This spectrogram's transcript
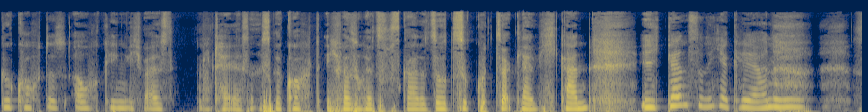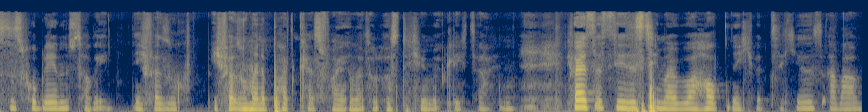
gekochtes auch kriegen. Ich weiß, Nutella-Essen ist gekocht. Ich versuche jetzt das gerade so zu gut zu erklären, wie ich kann. Ich kann es nicht erklären. Das ist das Problem. Sorry. Ich versuche ich versuche meine Podcast-Folgen immer so lustig wie möglich zu halten. Ich weiß, dass dieses Thema überhaupt nicht witzig ist, aber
